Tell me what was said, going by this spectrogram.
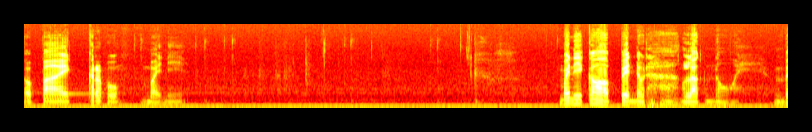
ต่อไปครับผมใบนี้ใบนี้ก็เป็นแนวทางหลักหน่วยแบ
